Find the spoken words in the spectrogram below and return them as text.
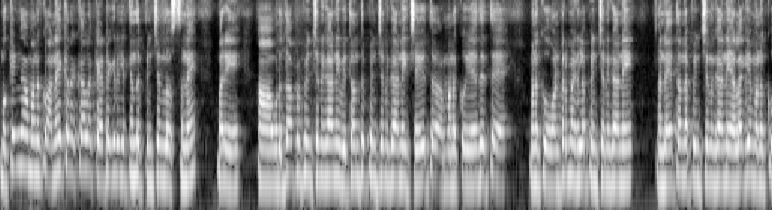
ముఖ్యంగా మనకు అనేక రకాల కేటగిరీల కింద పింఛన్లు వస్తున్నాయి. మరి ఆ, వృద్ధాప్య పింఛన్ కానీ వితంతు పింఛన్ కానీ చేయుత మనకు ఏదైతే మనకు ఒంటరి మహిళ పింఛన్ కానీ నేతన్న పింఛన్ కానీ అలాగే మనకు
